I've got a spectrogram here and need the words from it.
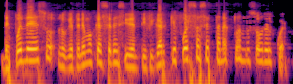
Después de eso lo que tenemos que hacer es identificar qué fuerzas están actuando sobre el cuerpo.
